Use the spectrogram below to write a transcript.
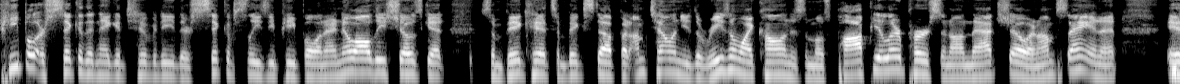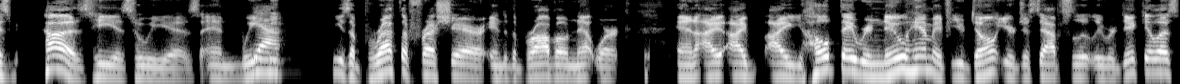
people are sick of the negativity, they're sick of sleazy people. And I know all these shows get some big hits and big stuff, but I'm telling you, the reason why Colin is the most popular person on that show, and I'm saying it, is because he is who he is. And we Yeah. need, he's a breath of fresh air into the Bravo network. And I, I I hope they renew him. If you don't, you're just absolutely ridiculous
